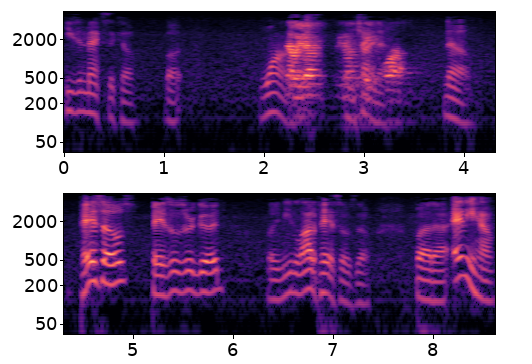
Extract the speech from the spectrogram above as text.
he's in Mexico, but Juan. No, we don't. We don't China. take one. No. Pesos. Pesos are good. Well, you need a lot of pesos, though. But uh, anyhow,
